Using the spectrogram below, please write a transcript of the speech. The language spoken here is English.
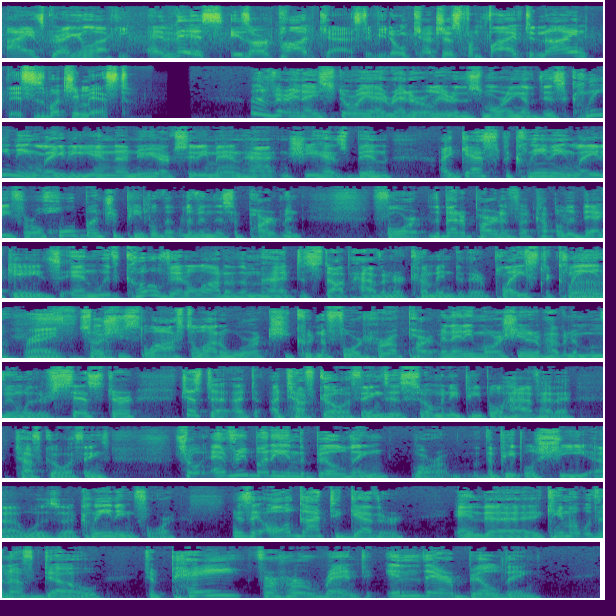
Hi, it's Craig and Lucky. And this is our podcast. If you don't catch us from 5 to 9, this is what you missed. There's a very nice story I read earlier this morning of this cleaning lady in uh, New York City, Manhattan. She has been, I guess, the cleaning lady for a whole bunch of people that live in this apartment for the better part of a couple of decades. And with COVID, a lot of them had to stop having her come into their place to clean. Uh, right. So Yeah. she's lost a lot of work. She couldn't afford her apartment anymore. She ended up having to move in with her sister. Just a, a, a tough go of things, as so many people have had a tough go of things. So everybody in the building, or the people she uh, was uh, cleaning for, is they all got together and uh, came up with enough dough to pay for her rent in their building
